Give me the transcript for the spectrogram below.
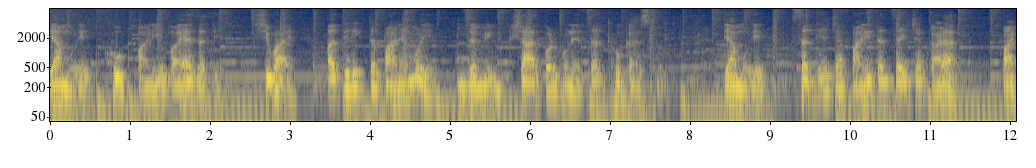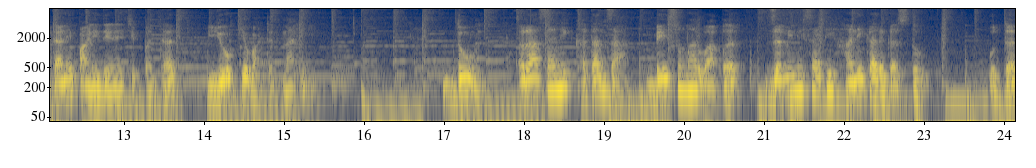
त्यामुळे खूप पाणी वाया जाते. शिवाय अतिरिक्त पाण्यामुळे जमीन क्षारपड होण्याचा धोका असतो. त्यामुळे सध्याच्या पाणी टंचाईच्या काळात पाटाने पाणी देण्याची पद्धत योग्य वाटत नाही. दोन रासायनिक खतांचा बेसुमार वापर जमिनीसाठी हानिकारक असतो. उत्तर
